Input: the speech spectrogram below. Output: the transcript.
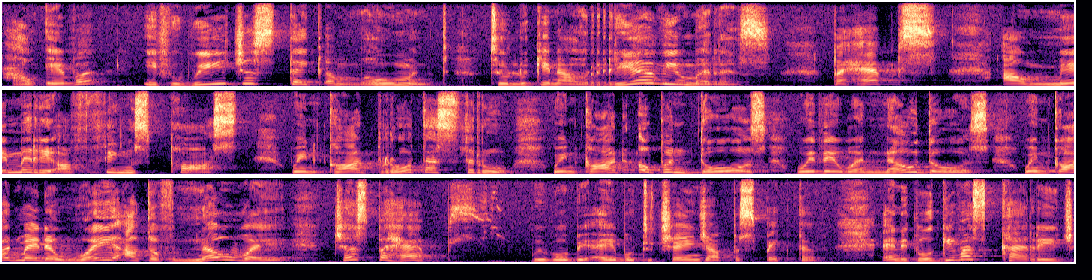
However, if we just take a moment to look in our rearview mirrors, perhaps our memory of things past, when God brought us through, when God opened doors where there were no doors, when God made a way out of no way, just perhaps we will be able to change our perspective and it will give us courage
